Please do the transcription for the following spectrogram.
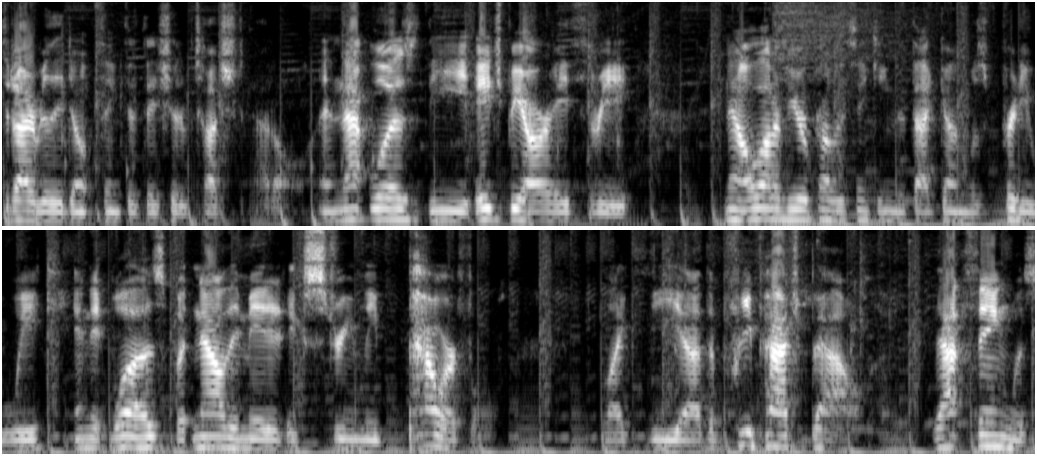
that I really don't think that they should have touched at all. And that was the HBRA-3. Now, a lot of you are probably thinking that that gun was pretty weak, and it was, but now they made it extremely powerful. Like the, uh, the pre-patch bow. That thing was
